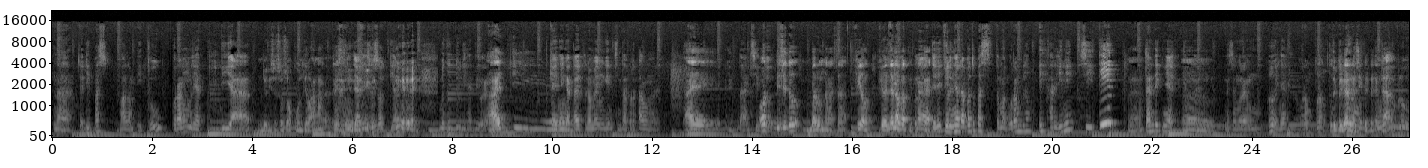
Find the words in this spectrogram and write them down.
nah jadi pas malam itu orang melihat dia menjadi sesosok kuntilanak menjadi sosok yang menyentuh di hati orang Aji. kayaknya nggak tahu itu namanya mungkin cinta pertama kali. Ay. dan situ Oh di situ baru ngerasa feel feelnya dapat gitu nah kayak jadi feelnya dapat tuh pas teman orang bilang eh hari ini si tit Nah, cantiknya hmm. langsung orang oh nya orang pulang tuh Deg-degan nggak sih? Deg-degan? enggak belum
